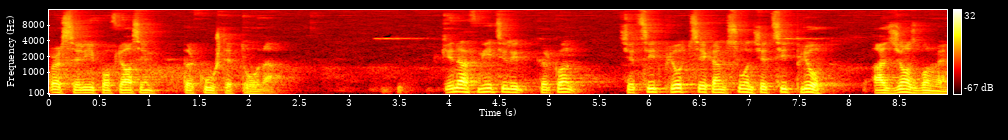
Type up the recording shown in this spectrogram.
përsëri po flasim për kushtet tona. Kena fëmijë i cili kërkon qetësi të plotë pse e kanë mësu në qetësi të plotë, asgjë s'bën me.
